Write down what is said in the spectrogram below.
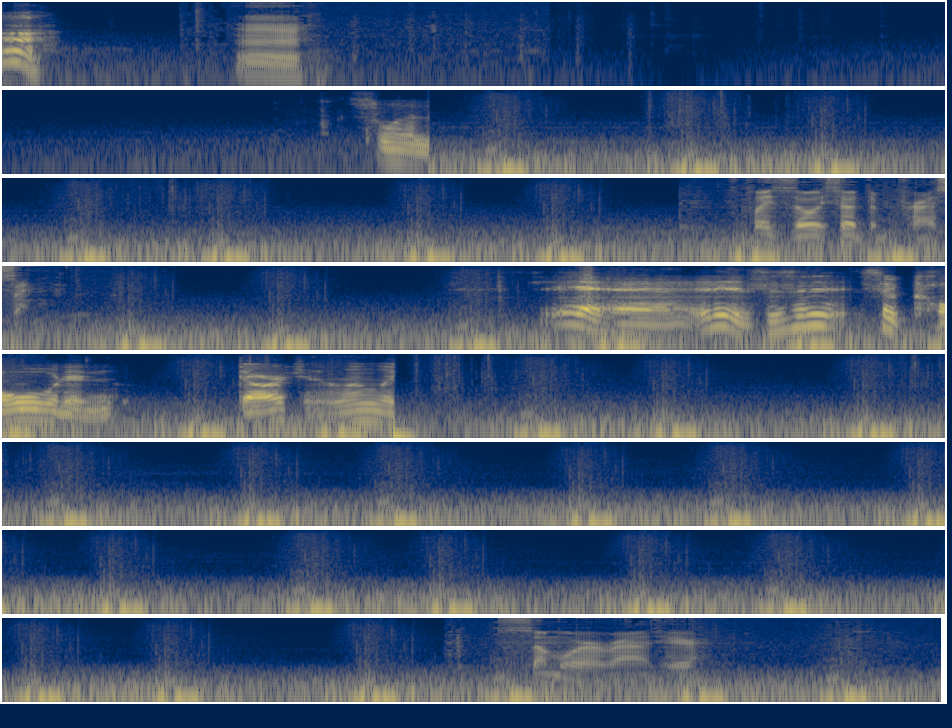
Huh. Uh, Just wanna this place is always so depressing. Yeah, it is, isn't it? It's so cold and dark and lonely. Somewhere around here.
